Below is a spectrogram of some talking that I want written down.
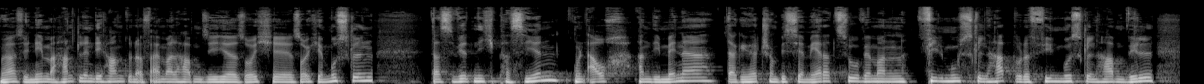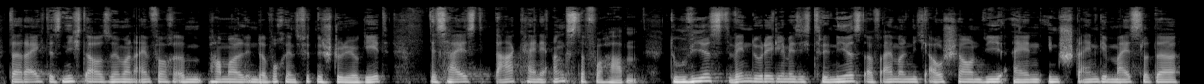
ja, sie nehmen ein Handel in die Hand und auf einmal haben sie hier solche, solche Muskeln. Das wird nicht passieren. Und auch an die Männer, da gehört schon ein bisschen mehr dazu, wenn man viel Muskeln hat oder viel Muskeln haben will. Da reicht es nicht aus, wenn man einfach ein paar Mal in der Woche ins Fitnessstudio geht. Das heißt, da keine Angst davor haben. Du wirst, wenn du regelmäßig trainierst, auf einmal nicht ausschauen wie ein in Stein gemeißelter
